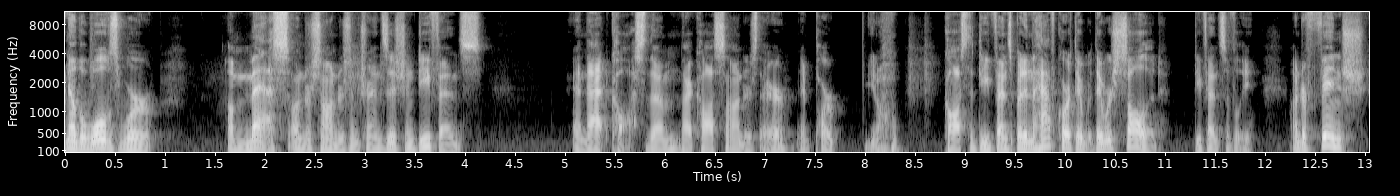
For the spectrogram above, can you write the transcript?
Now, the Wolves were a mess under Saunders in transition defense, and that cost them. That cost Saunders there, in part, you know, cost the defense. But in the half court, they, were, they were solid defensively. Under Finch,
